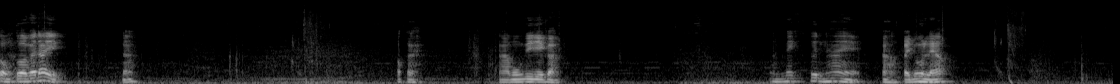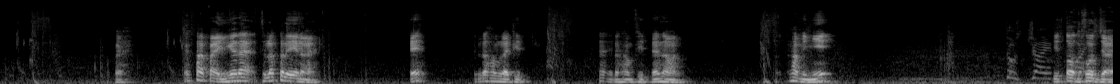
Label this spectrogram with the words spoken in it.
ส่งตัวไม่ได้อีกนะโอเคหามุมดีๆก่อน มันไม่ขึ้นให้ อ่าไปนู่นแล้ว โอเคค่อยๆไปอย่างนี้ก็ได้ทุลักทุเลหน่อย เอ๊ะถือเราทำอะไรผิดใช่เราทำผิดแน่นอนทำอย่างนี้ที่ต้นโคตรใหญ่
